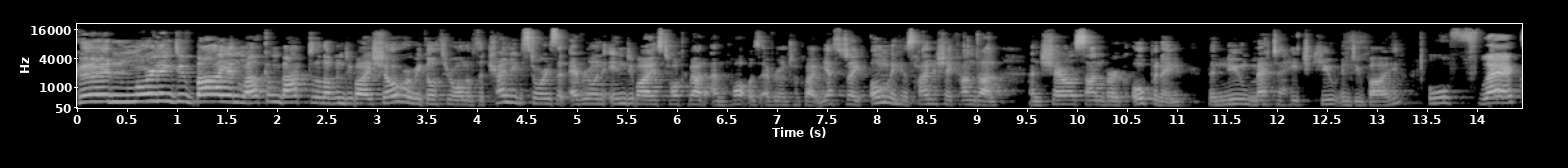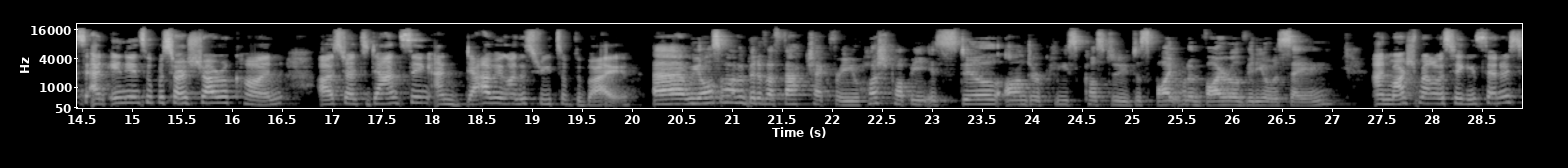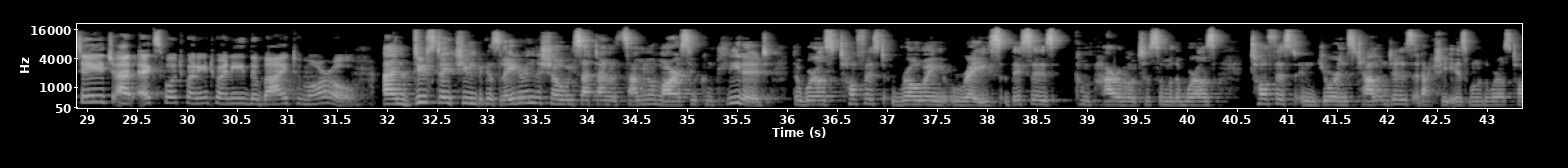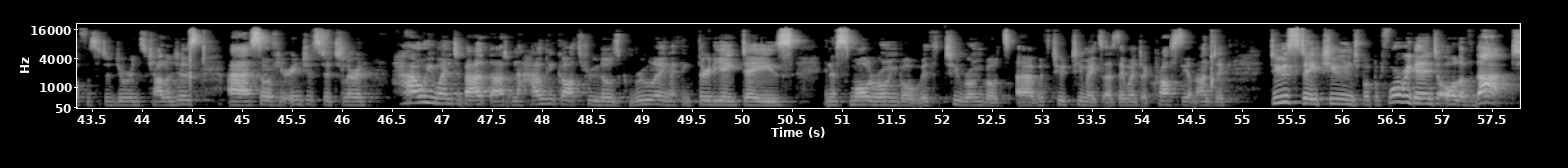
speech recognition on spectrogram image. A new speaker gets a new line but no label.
Good morning, Dubai, and welcome back to the Lovin Dubai show, where we go through all of the trending stories that everyone in Dubai is talking about. And what was everyone talking about yesterday? Only His Highness Sheikh Hamdan and Sheryl Sandberg opening the new Meta HQ in Dubai.
Ooh, flex! And Indian superstar Shah Rukh Khan uh, starts dancing and dabbing on the streets of Dubai.
Uh, we also have a bit of a fact check for you. Hushpuppi is still under police custody, despite what a viral video is saying.
And Marshmello is taking center stage at Expo 2020 Dubai tomorrow.
And do stay tuned because later in the show we sat down with Samuel Morris, who completed the world's toughest rowing race. This is comparable to some of the world's toughest endurance challenges. It actually is one of the world's toughest endurance challenges. Uh, so if you're interested to learn how he went about that and how he got through those grueling, I think, 38 days in a small rowing boat with two rowing boats, uh, with two teammates as they went across the Atlantic, do stay tuned. But before we get into all of that,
